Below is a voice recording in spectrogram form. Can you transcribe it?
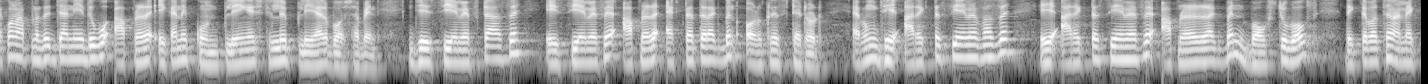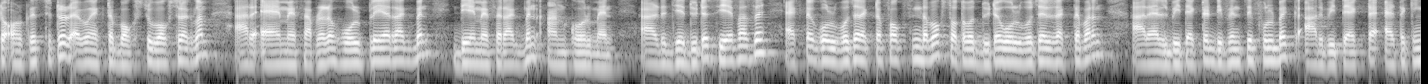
এখন আপনাদের জানিয়ে দেবো আপনারা এখানে কোন প্লেয়িং স্টাইলের প্লেয়ার বসাবেন। যে সিএমএফটা আছে, এই সিএমএফে আপনারা একটাতে রাখবেন অর্কেস্ট্রেটর এবং যে আরেকটা সিএমএফ আছে, এই আরেকটা সিএমএফে আপনারা রাখবেন বক্স টু বক্স দেখতে পাচ্ছেন আমি একটা অর্কেস্ট্রেটর এবং একটা বক্স টু বক্স রাখলাম, আর এএমএফ আপনারা হোল প্লেয়ার রাখবেন ডিএমএফে রাখবেন আনকোরম্যান আর যে দুইটা সিএফ আছে, একটা গোল বোচার একটা ফক্স ইন দ্য বক্স অথবা দুইটা গোল বোচারে রাখতে পারেন। আর এলবিতে একটা ডিফেন্সিভ ফুলব্যাক আরবিতে একটা অ্যাটাকিং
